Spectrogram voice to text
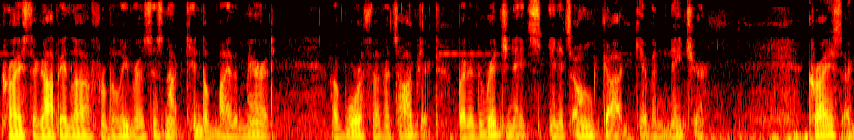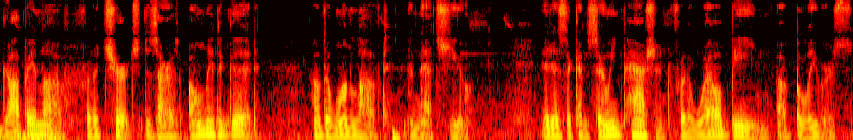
Christ's agape love for believers is not kindled by the merit of worth of its object, but it originates in its own God given nature. Christ's agape love for the church desires only the good of the one loved, and that's you. It is a consuming passion for the well being of believers.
